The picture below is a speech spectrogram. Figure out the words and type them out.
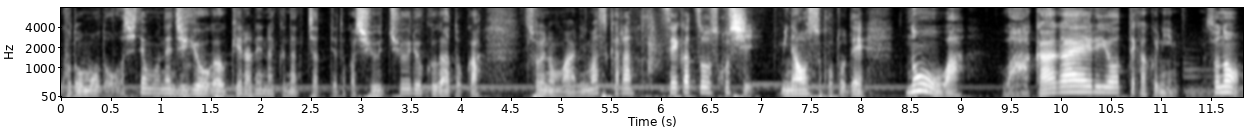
子供どうしてもね授業が受けられなくなっちゃってとか集中力がとかそういうのもありますから生活を少し見直すことで脳は若返るよって確認。その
